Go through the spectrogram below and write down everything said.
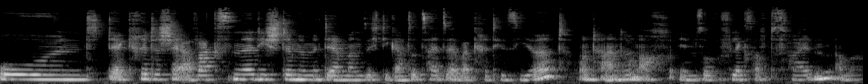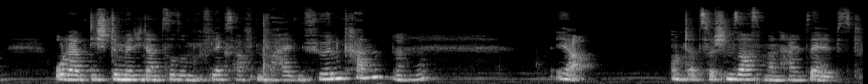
und der kritische Erwachsene, die Stimme, mit der man sich die ganze Zeit selber kritisiert, unter anderem mhm. auch eben so reflexhaftes Verhalten, aber oder die Stimme, die dann zu so einem reflexhaften Verhalten führen kann. Mhm. Ja. Und dazwischen saß man halt selbst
